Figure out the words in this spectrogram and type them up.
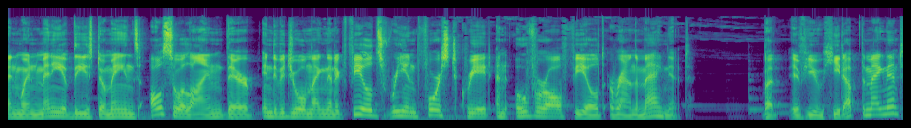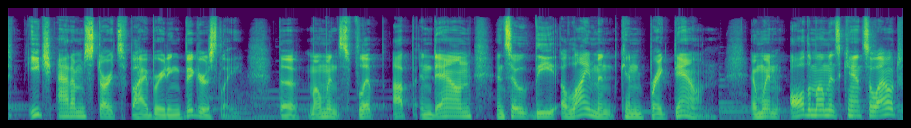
And when many of these domains also align, their individual magnetic fields reinforce to create an overall field around the magnet. But if you heat up the magnet, each atom starts vibrating vigorously. The moments flip up and down, and so the alignment can break down. And when all the moments cancel out,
